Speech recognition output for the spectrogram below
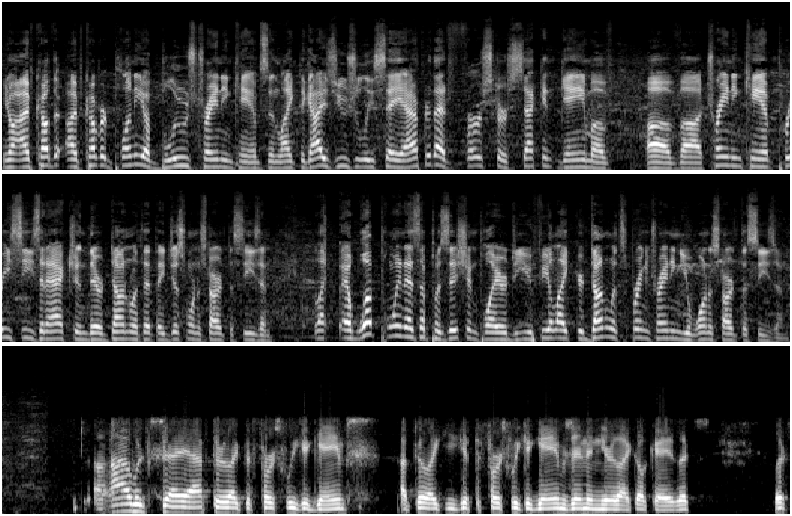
You know, I've covered I've covered plenty of Blues training camps, and like the guys usually say, after that first or second game of of uh, training camp, preseason action, they're done with it. They just want to start the season. Like, at what point as a position player do you feel like you're done with spring training? You want to start the season? I would say after like the first week of games, I feel like you get the first week of games in, and you're like, okay, let's let's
